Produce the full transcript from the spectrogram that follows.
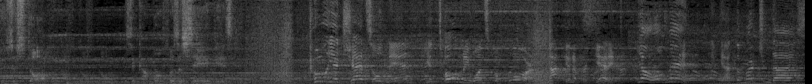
to the storeroom. The combo for the safe is Cool your jets, old man. You told me once before. I'm not gonna forget it. Yo, old man, I got the merchandise.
